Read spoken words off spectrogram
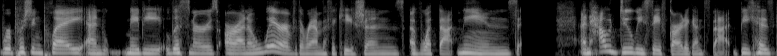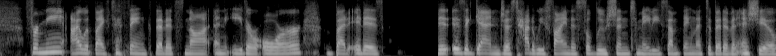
we're pushing play and maybe listeners are unaware of the ramifications of what that means. And how do we safeguard against that? Because for me i would like to think that it's not an either or but it is it is again just how do we find a solution to maybe something that's a bit of an issue?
